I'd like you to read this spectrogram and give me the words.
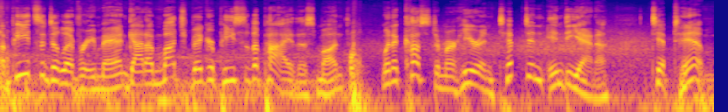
A pizza delivery man got a much bigger piece of the pie this month when a customer here in Tipton, Indiana, tipped him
